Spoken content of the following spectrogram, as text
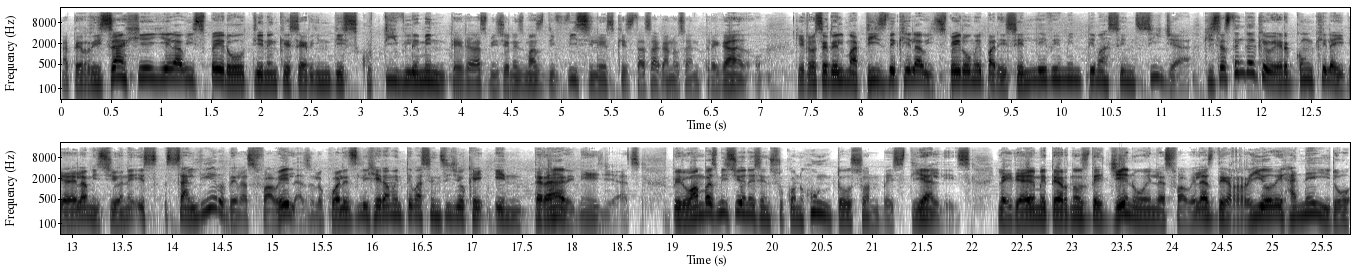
Aterrizaje y el avispero tienen que ser indiscutiblemente de las misiones más difíciles que esta saga nos ha entregado. Quiero hacer el matiz de que el avispero me parece levemente más sencilla. Quizás tenga que ver con que la idea de la misión es salir de las favelas, lo cual es ligeramente más sencillo que entrar en ellas. Pero ambas misiones en su conjunto son bestiales. La idea de meternos de lleno en las favelas de Río de Janeiro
